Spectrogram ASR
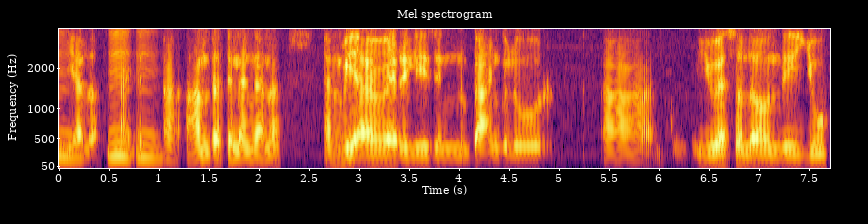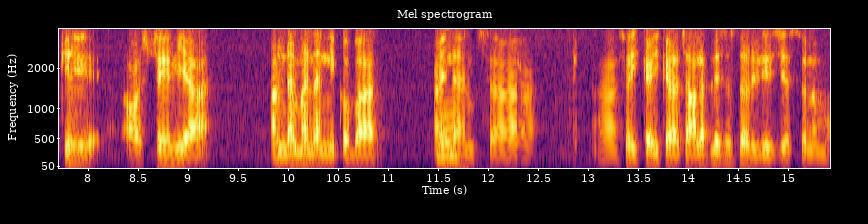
ఇండియాలో. Mm, mm. uh, Andhra Telangana. And we have release in Bengaluru యుఎస్లో ఉంది UK Australia Andaman and Nicobar islands so ఇక్కడ ఇక్కడ చాలా ప్లేసెస్లో రిలీజ్ చేస్తున్నాము.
